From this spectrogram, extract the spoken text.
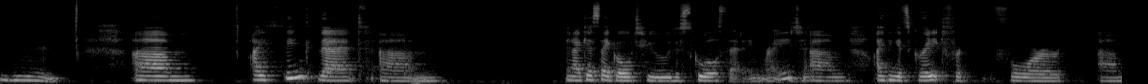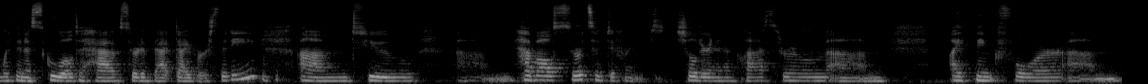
Hmm Um, I think that, um, and I guess I go to the school setting, right? Um, I think it's great for for um, within a school to have sort of that diversity, um, to um, have all sorts of different children in a classroom. Um, I think for um,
